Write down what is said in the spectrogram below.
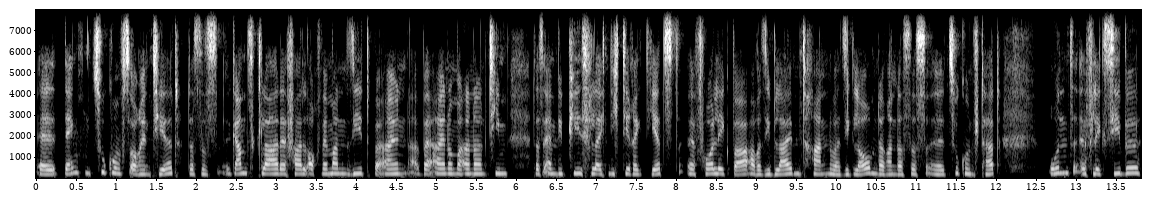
äh, denken zukunftsorientiert. Das ist ganz klar der Fall, auch wenn man sieht bei, ein, bei einem oder anderen Team, das MVP ist vielleicht nicht direkt jetzt äh, vorlegbar, aber sie bleiben dran, weil sie glauben daran, dass das äh, Zukunft hat und äh, flexibel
